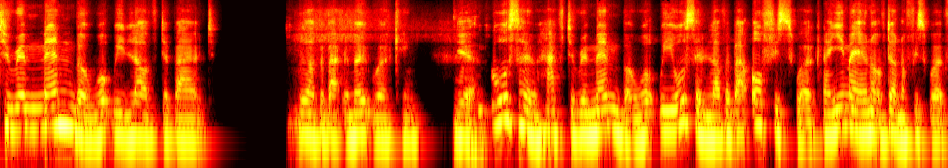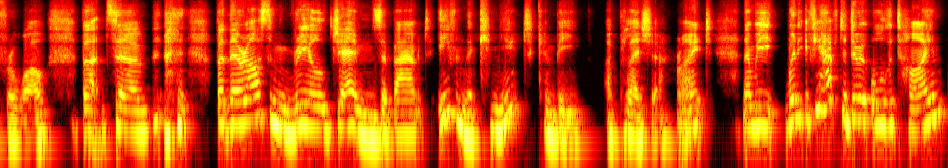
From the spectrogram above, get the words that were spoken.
to remember what we loved about love about remote working Yeah. We also have to remember what we also love about office work. Now, you may not have done office work for a while, but um, but there are some real gems about even the commute can be a pleasure, right? Now, we when if you have to do it all the time,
